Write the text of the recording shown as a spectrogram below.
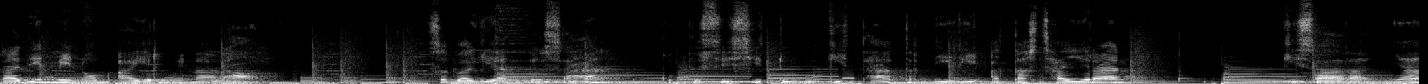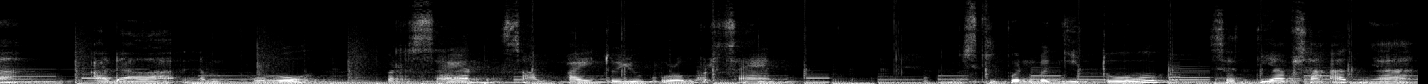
rajin minum air mineral. Sebagian besar komposisi tubuh kita terdiri atas cairan. Kisarannya adalah 60% sampai 70%. Meskipun begitu, setiap saatnya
